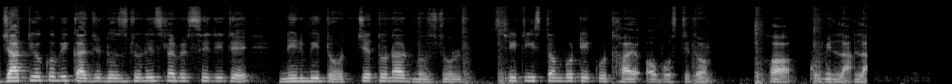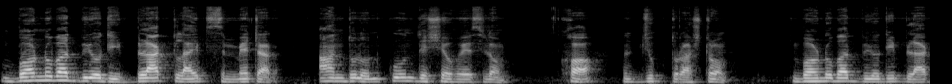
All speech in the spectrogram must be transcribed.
জাতীয় কবি কাজী নজরুল ইসলামের স্মৃতিতে নির্মিত চেতনার নজরুল স্মৃতিস্তম্ভটি কোথায় অবস্থিত? খ কুমিল্লা। বর্ণবাদ বিরোধী ব্ল্যাক লাইভস ম্যাটার আন্দোলন কোন দেশে হয়েছিল? খ, যুক্তরাষ্ট্র। বর্ণবাদ বিরোধী ব্ল্যাক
